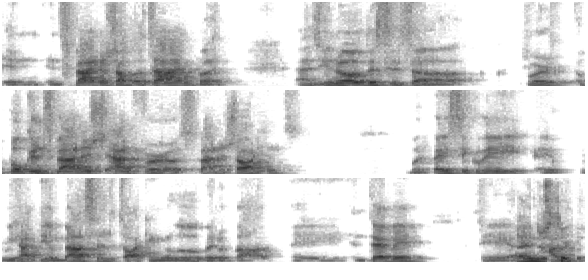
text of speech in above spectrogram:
in, in Spanish all the time, but as you know, this is a, for a book in Spanish and for a Spanish audience. But basically, uh, we had the ambassador talking a little bit about uh, Entebbe. Uh, I understood. And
